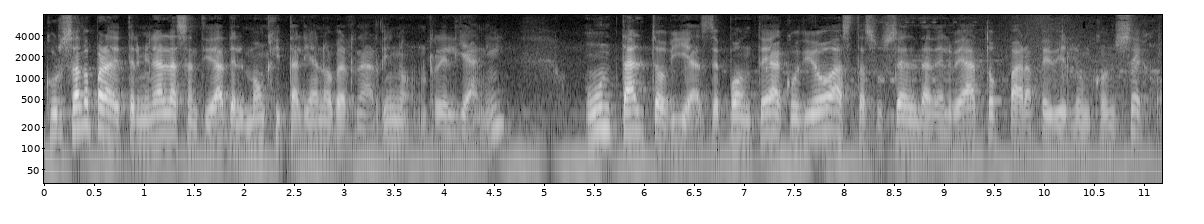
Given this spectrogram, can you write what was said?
Cursado para determinar la santidad del monje italiano Bernardino Reliani, un tal Tobías de Ponte acudió hasta su celda del Beato para pedirle un consejo.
